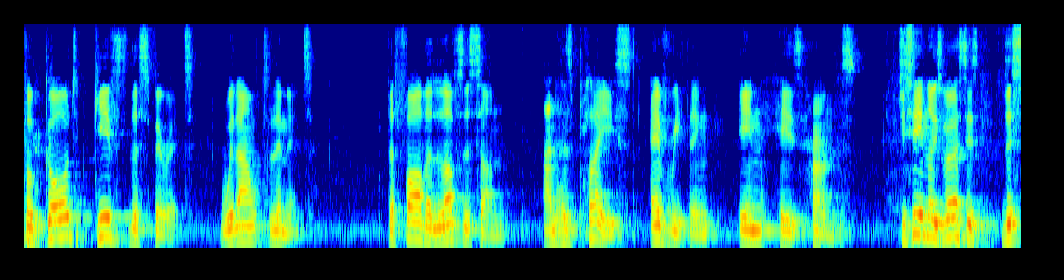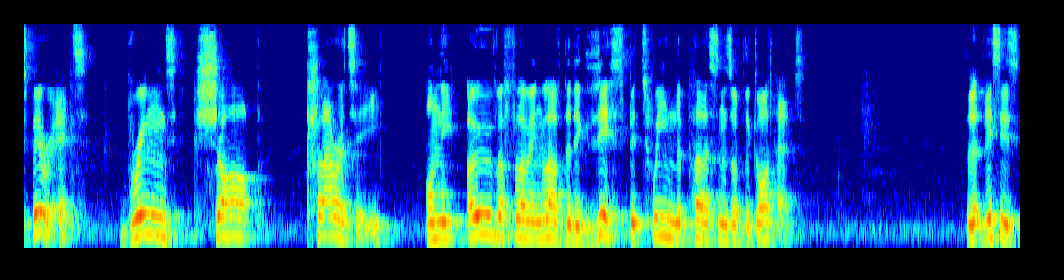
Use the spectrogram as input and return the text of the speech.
for God gives the Spirit without limit. The Father loves the Son and has placed everything in his hands. Do you see in those verses? The Spirit brings sharp clarity on the overflowing love that exists between the persons of the Godhead. Look, this is,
